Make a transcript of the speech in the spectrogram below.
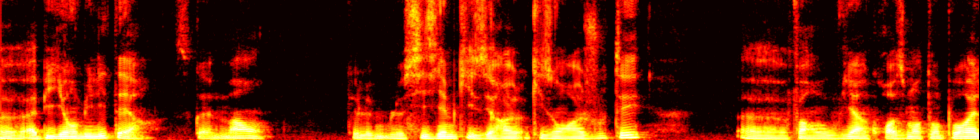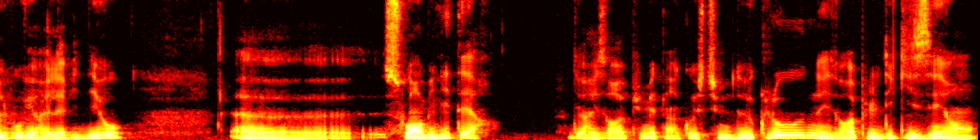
euh, habillé en militaire. C'est quand même marrant que le, sixième qu'ils ont rajouté, euh, enfin, ou via un croisement temporel, vous verrez la vidéo, euh, soit en militaire. Ils auraient pu mettre un costume de clown, ils auraient pu le déguiser en,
